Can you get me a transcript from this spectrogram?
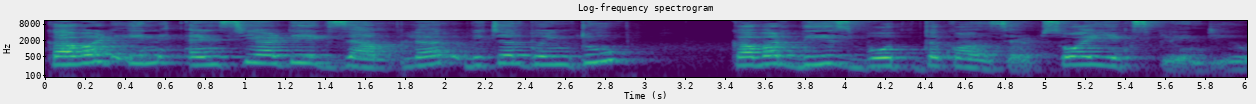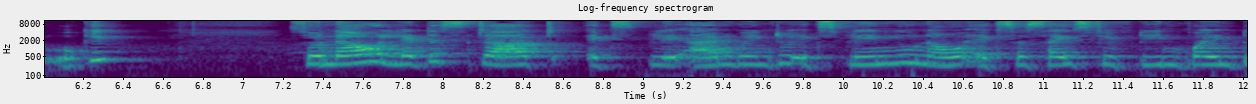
covered in NCERT exemplar which are going to cover these both the concepts. So I explained you. Okay. So now let us start explain. I am going to explain you now exercise 15.2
